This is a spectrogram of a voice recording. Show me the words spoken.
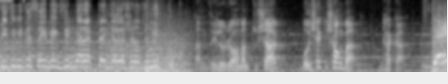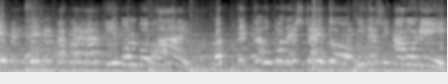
পৃথিবীতে সেভ এক্সিট নেওয়ার একটাই জায়গা সেটা হচ্ছে মৃত্যু। তানজিলুর রহমান তুষার বৈশাখী সংবাদ ঢাকা। ব্যাপারে আর কি বলব ভাই? প্রত্যেকটা উপদেষ্টাই তো বিদেশি নাগরিক।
